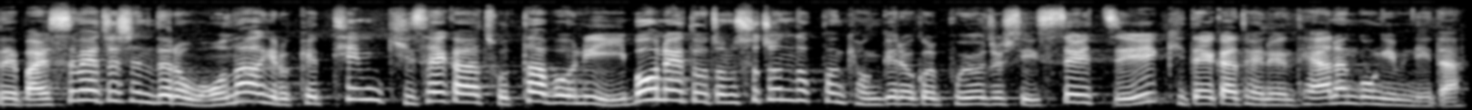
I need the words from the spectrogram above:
네, 말씀해주신 대로 워낙 이렇게 팀 기세가 좋다 보니 이번에도 좀 수준 높은 경기력을 보여줄 수 있을지 기대가 되는 대한항공입니다.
